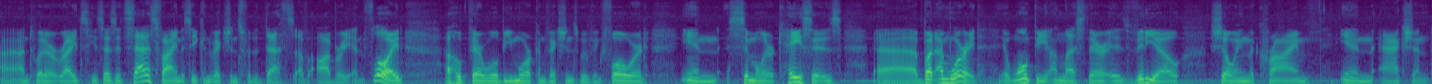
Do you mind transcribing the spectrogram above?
uh, on Twitter writes. He says it's satisfying to see convictions for the deaths of Aubrey and Floyd. I hope there will be more convictions moving forward in similar cases, uh, but I'm worried it won't be unless there is video showing the crime in action.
